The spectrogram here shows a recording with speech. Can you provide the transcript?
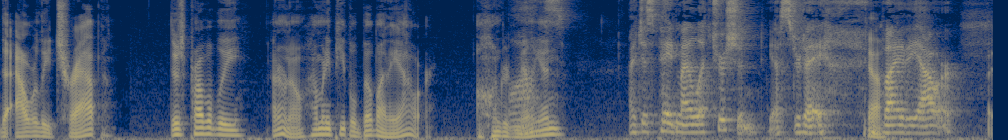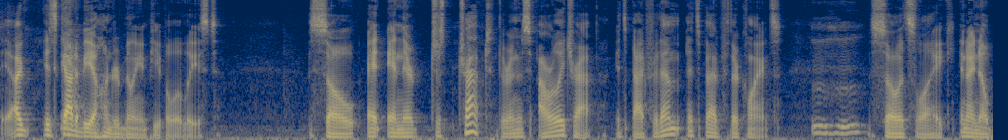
the hourly trap. There's probably, I don't know, how many people bill by the hour? A hundred million? I just paid my electrician yesterday Yeah. by the hour. I, it's got to be a hundred million people at least. So, and, and they're just trapped. They're in this hourly trap. It's bad for them. It's bad for their clients. Mm-hmm. So it's like, and I know,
